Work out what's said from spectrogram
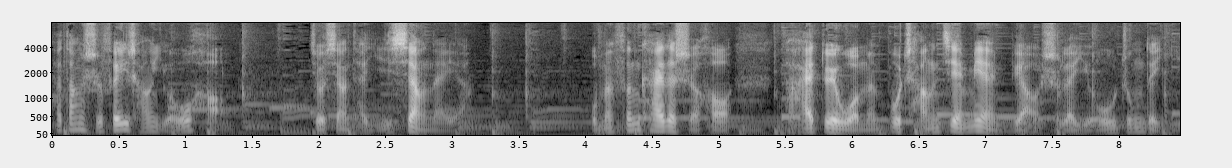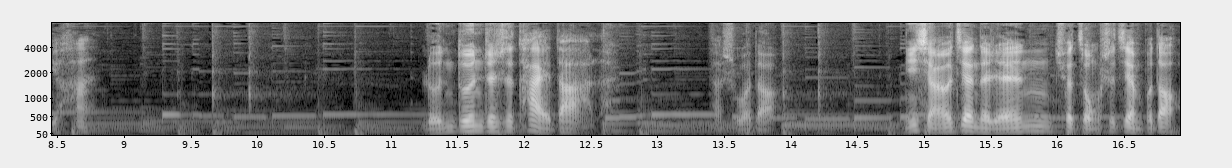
他当时非常友好，就像他一向那样。我们分开的时候，他还对我们不常见面表示了由衷的遗憾。伦敦真是太大了，他说道。你想要见的人却总是见不到。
